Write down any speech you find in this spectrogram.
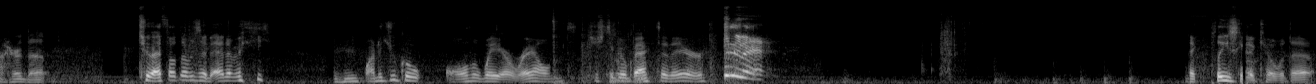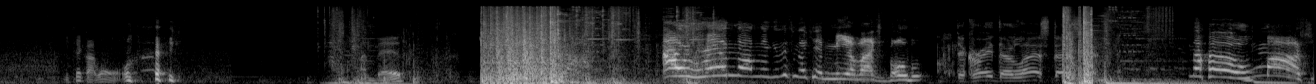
I heard that. Dude, I thought that was an enemy. Mhm. Why did you go all the way around just to go back to there? Nick, please get a kill with that. You think I won't? I'm bad. Oh hell no, nigga! This man can't me a box boba. Degrade their last asset. No, Mosh.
